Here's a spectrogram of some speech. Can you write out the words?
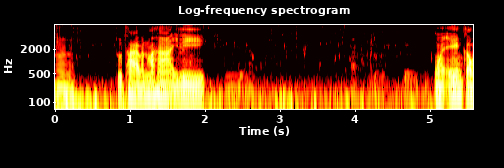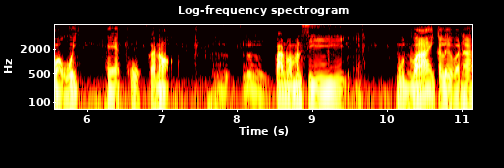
อืมสุดท้ายมันมาหาอีลีหน่วยเองก็ว่าโอ้ยแหกขุกกันเนาะปานว่ามันสีวุ่นวายกันเลยว่ะนะ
